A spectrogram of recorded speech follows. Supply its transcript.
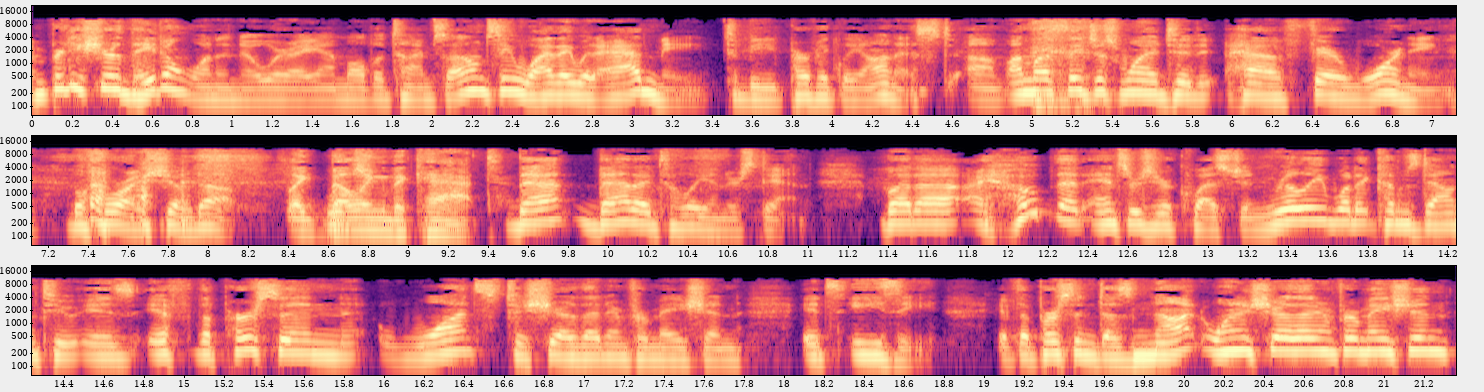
I'm pretty sure they don't want to know where I am all the time, so I don't see why they would add me, to be perfectly honest. Um, unless they just wanted to have fair warning before I showed up. Like belling the cat. That that I totally understand. But uh, I hope that answers your question. Really, what it comes down to is if the person wants to share that information, it's easy. If the person does not want to share that information,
